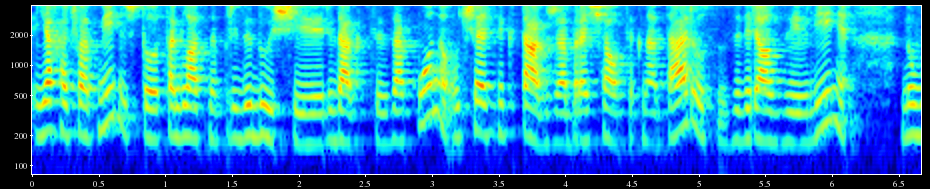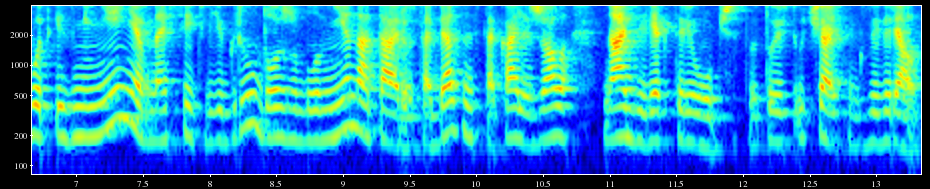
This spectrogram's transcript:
Я хочу отметить, что согласно предыдущей редакции закона, участник также обращался к нотариусу, заверял заявление, но вот изменения вносить в ЕГРЮ должен был не нотариус, обязанность такая лежала на директоре общества. То есть участник заверял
